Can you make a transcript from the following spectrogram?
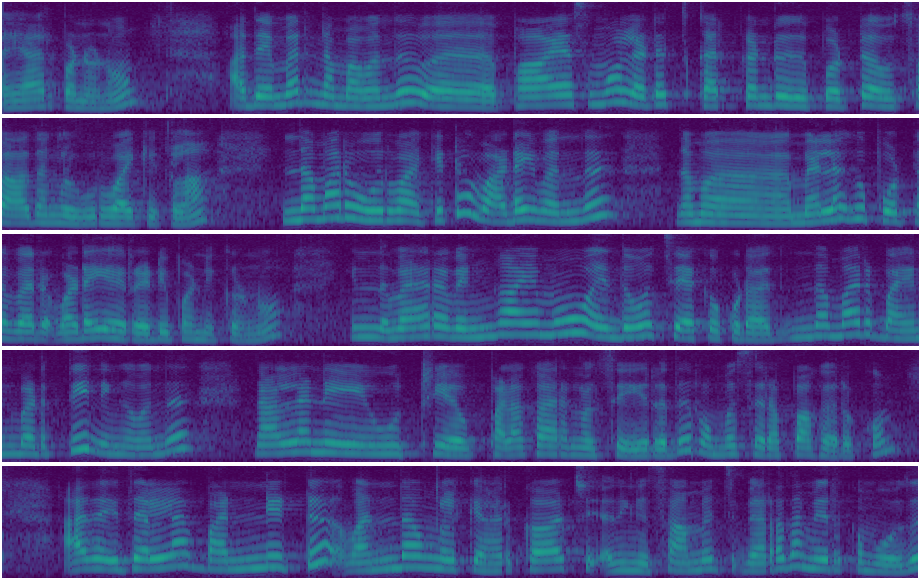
தயார் பண்ணணும். அதே மாதிரி நம்ம வந்து பாயாசமோ இல்லாட்ட கற்கண்டு போட்ட சாதங்கள் உருவாக்கிக்கலாம். இந்த மாதிரி உருவாக்கிட்டு வடை வந்து நம்ம மிளகு போட்ட வர வடையை ரெடி பண்ணிக்கணும். இந்த வேற வெங்காயமோ எதுவும் சேர்க்கக்கூடாது. இந்த மாதிரி பயன்படுத்தி நீங்கள் வந்து நல்லெண்ணெய் ஊற்றிய பலகாரங்கள் செய்கிறது ரொம்ப சிறப்பாக இருக்கும். அதை இதெல்லாம் பண்ணிட்டு வந்தவங்களுக்கு யாருக்காச்சும் நீங்கள் சமைச்சு விரதம் இருக்கும்போது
